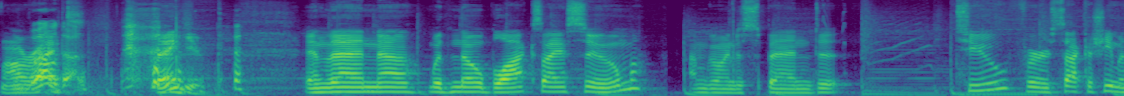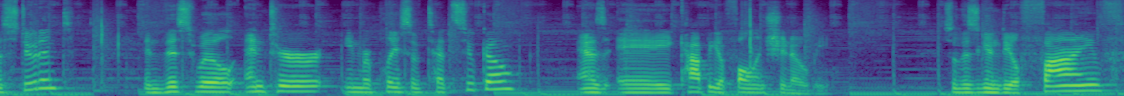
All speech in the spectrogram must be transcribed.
All well right. done. Thank you. And then uh, with no blocks, I assume, I'm going to spend two for Sakashima's student, and this will enter in replace of Tetsuko as a copy of Fallen Shinobi. So this is going to deal five,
